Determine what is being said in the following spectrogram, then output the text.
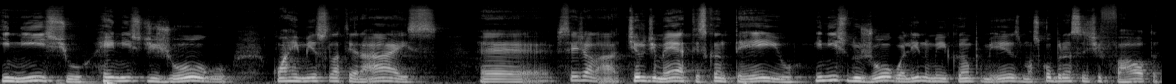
início, reinício de jogo, com arremessos laterais, é, seja lá, tiro de meta, escanteio, início do jogo ali no meio-campo mesmo, as cobranças de falta,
